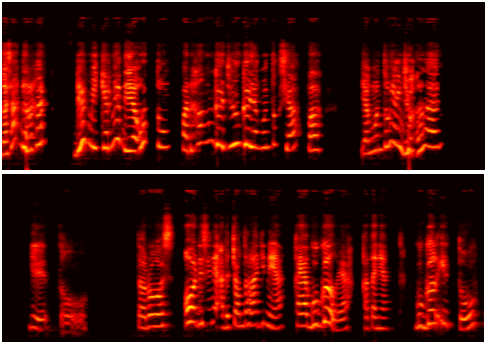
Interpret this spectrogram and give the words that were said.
Nggak sadar kan? Dia mikirnya dia untung padahal enggak juga yang untung siapa? Yang untung yang jualan. Gitu. Terus oh di sini ada contoh lagi nih ya kayak Google ya katanya. Google itu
